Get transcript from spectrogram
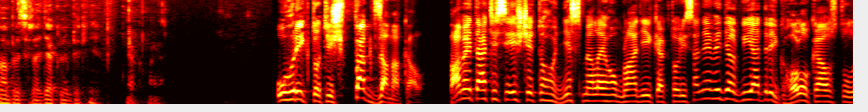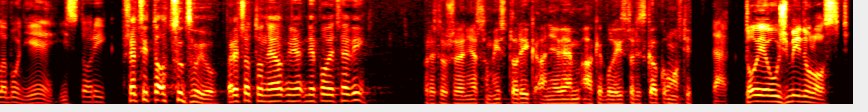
Pán predseda, ďakujem pekne. Ďakujem. Uhrik totiž fakt zamakal. Pamätáte si ešte toho nesmelého mladíka, ktorý sa nevedel vyjadriť k holokaustu, lebo nie je historik? Všetci to odsudzujú. Prečo to ne, ne, nepoviete vy? Pretože nie som historik a neviem, aké boli historické okolnosti. Tak to je už minulosť.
